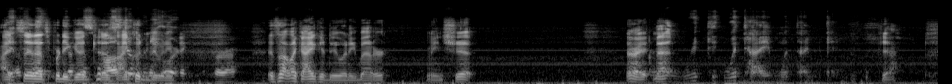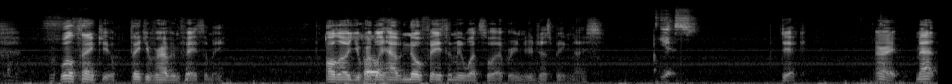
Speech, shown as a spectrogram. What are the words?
I'd Yeah, say that's pretty good because I couldn't do any. It's not like I could do any better. I mean, shit. All right, Matt. With, with time, with time, okay. Well, thank you. Thank you for having faith in me. Although you probably have no faith in me whatsoever, and you're just being nice, Yes, dick. All right, Matt.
